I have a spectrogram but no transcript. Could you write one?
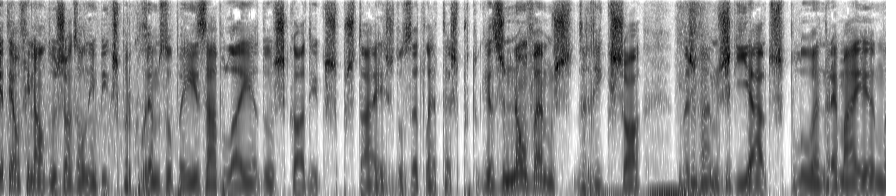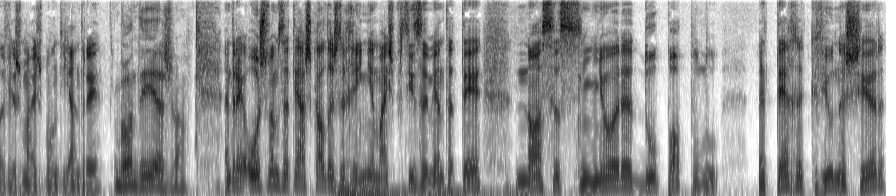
até ao final dos Jogos Olímpicos percorremos o país à boleia dos códigos postais dos atletas portugueses. Não vamos de rickshaw, mas vamos guiados pelo André Maia. Uma vez mais, bom dia, André. Bom dia, João. André, hoje vamos até às Caldas da Rainha, mais precisamente até Nossa Senhora do Pópulo, a terra que viu nascer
